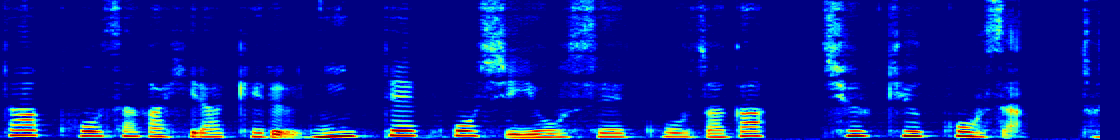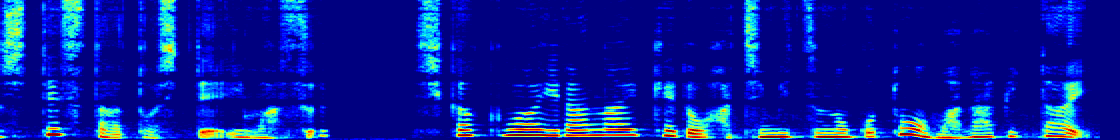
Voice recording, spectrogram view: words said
た講座が開ける認定講師養成講座が中級講座としてスタートしています。資格はいらないけど蜂蜜のことを学びたい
